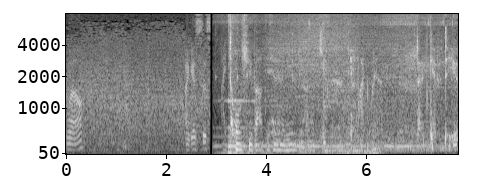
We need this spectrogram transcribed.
Well, I guess this. I told you about the hidden immunity idol. If I win, I'd give it to you.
